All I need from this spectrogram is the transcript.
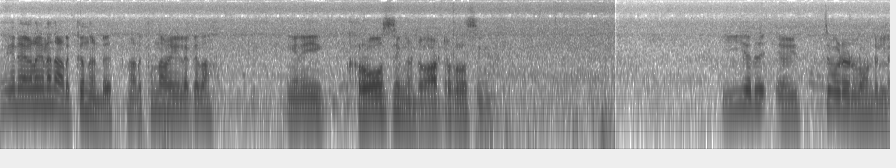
ഇങ്ങനെ ഞങ്ങളിങ്ങനെ നടക്കുന്നുണ്ട്. നടക്കുന്ന വഴിയിലൊക്കെ ഇങ്ങനെ ഈ ക്രോസിംഗ് ഉണ്ട് വാട്ടർ ക്രോസിംഗ് ഈ ഒരു എഴുത്ത് ഇവിടെ ഉള്ളതുകൊണ്ടില്ല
